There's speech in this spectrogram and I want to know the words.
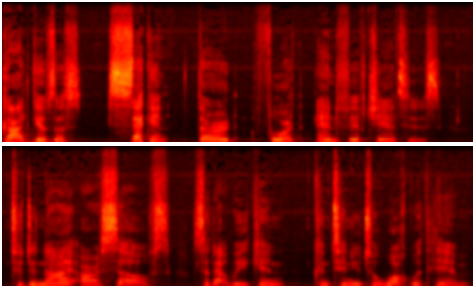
God gives us second, third, fourth, and fifth chances to deny ourselves so that we can continue to walk with Him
